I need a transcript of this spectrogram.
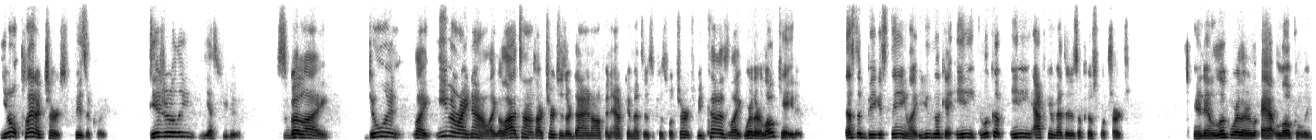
you don't plant a church physically. Digitally, yes, you do. So, but like doing like even right now, like a lot of times our churches are dying off in African Methodist Episcopal Church because like where they're located that's the biggest thing. Like you look at any look up any African Methodist Episcopal church, and then look where they're at locally,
